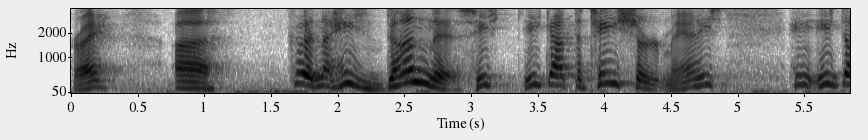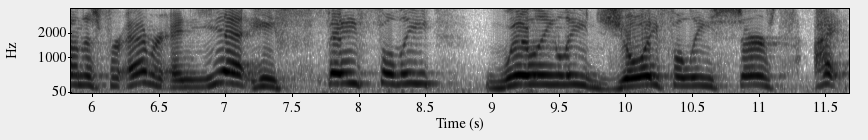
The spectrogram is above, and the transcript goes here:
Right? Uh, good. Now, he's done this. He's, he got the t shirt, man. He's, he, he's done this forever. And yet, he faithfully, willingly, joyfully serves. I,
